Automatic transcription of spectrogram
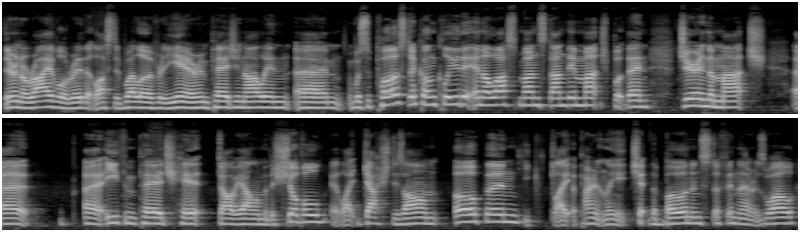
they're in a rivalry that lasted well over a year, and Page and Allin um, were supposed to conclude it in a last man standing match, but then during the match, uh, uh, Ethan Page hit Darby Allin with a shovel. It like gashed his arm open. He like apparently chipped the bone and stuff in there as well.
